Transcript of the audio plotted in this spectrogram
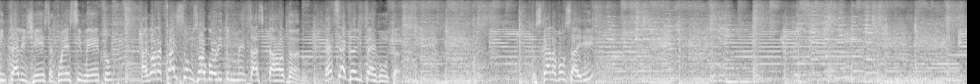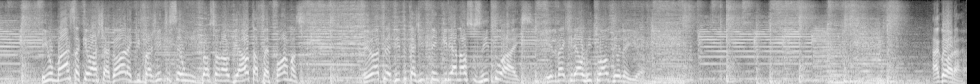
inteligência, conhecimento. Agora, quais são os algoritmos mentais que está rodando? Essa é a grande pergunta. Os caras vão sair. E o massa que eu acho agora é que pra gente ser um profissional de alta performance, eu acredito que a gente tem que criar nossos rituais. E ele vai criar o ritual dele aí, ó. Agora,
